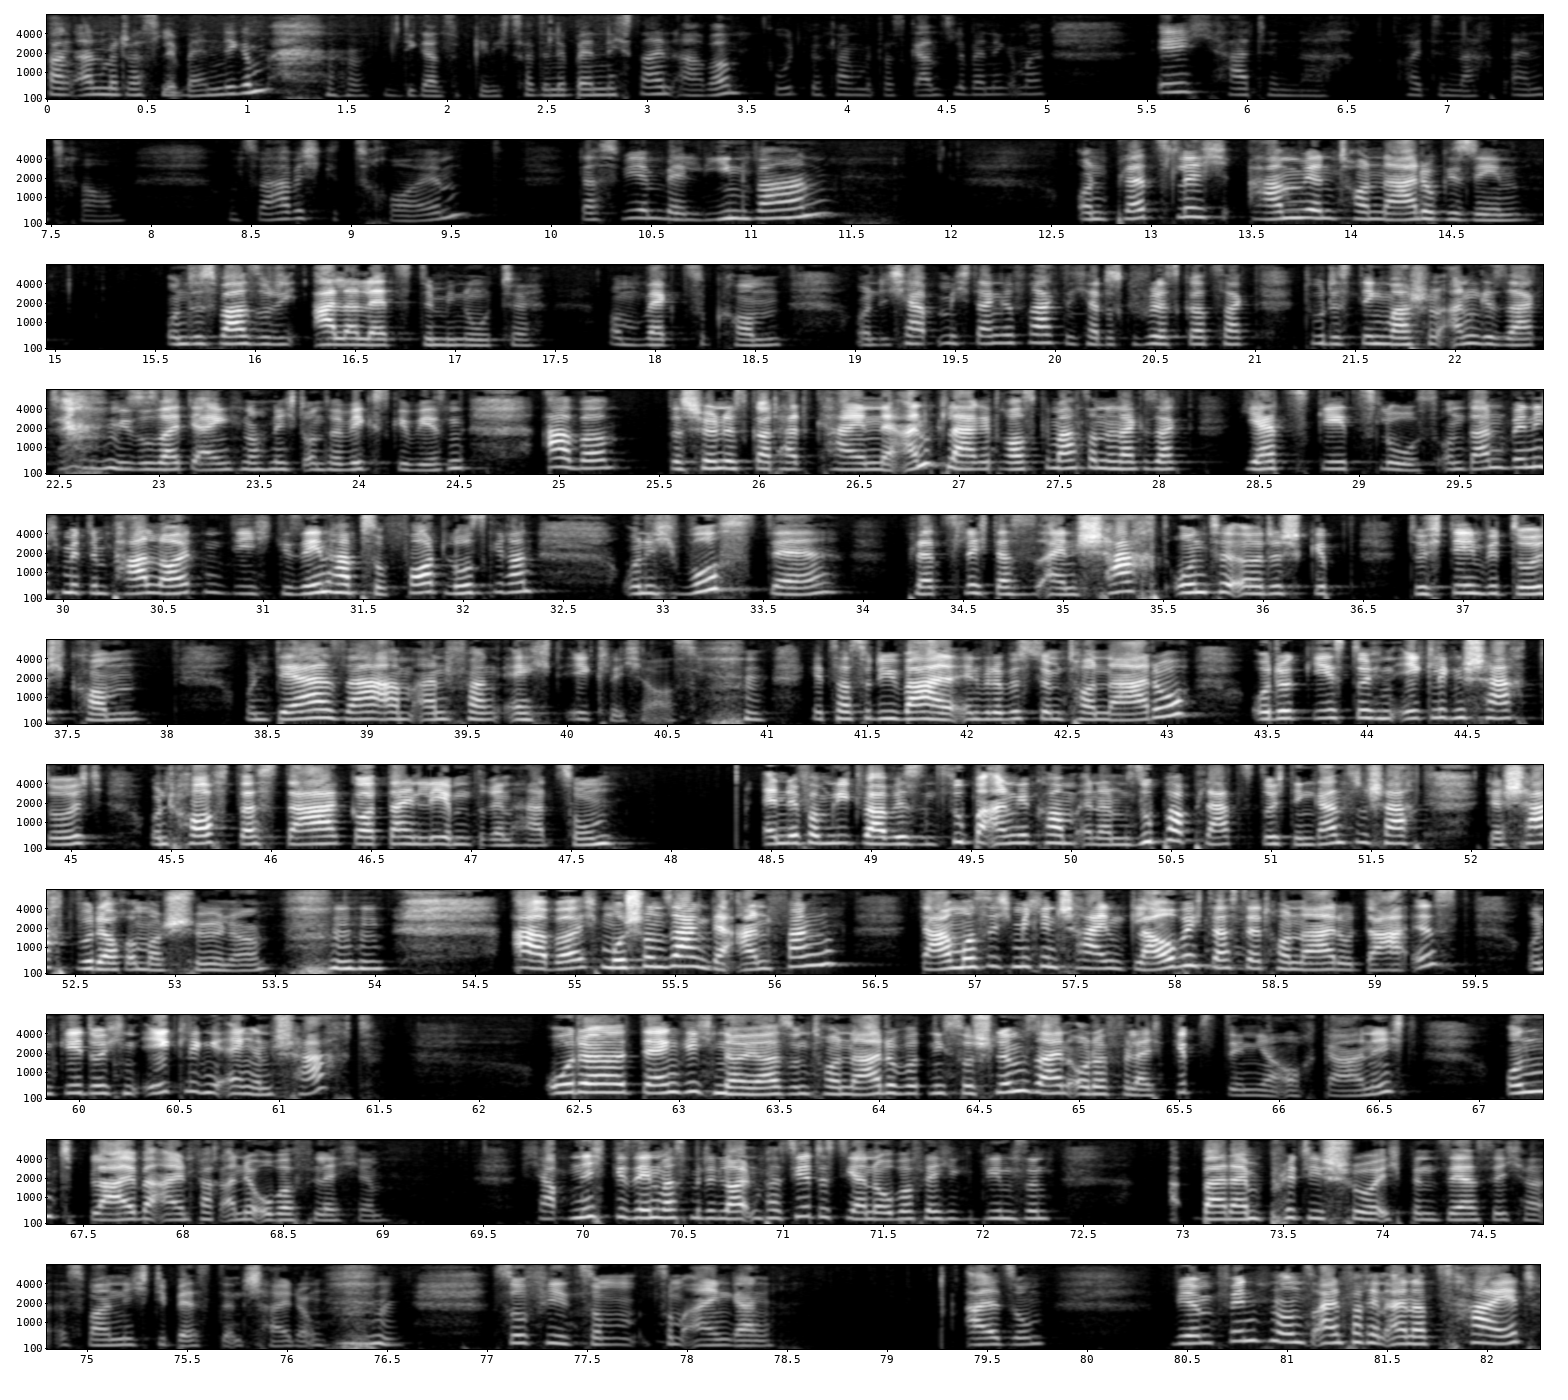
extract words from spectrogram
fange an mit was Lebendigem. Die ganze Predigt sollte lebendig sein, aber gut, wir fangen mit was ganz Lebendigem an. Ich hatte Nacht, heute Nacht einen Traum. Und zwar habe ich geträumt, dass wir in Berlin waren und plötzlich haben wir einen Tornado gesehen. Und es war so die allerletzte Minute, um wegzukommen. Und ich habe mich dann gefragt, ich hatte das Gefühl, dass Gott sagt, du, das Ding war schon angesagt. Wieso seid ihr eigentlich noch nicht unterwegs gewesen? Aber das Schöne ist, Gott hat keine Anklage draus gemacht, sondern hat gesagt, jetzt geht's los. Und dann bin ich mit ein paar Leuten, die ich gesehen habe, sofort losgerannt. Und ich wusste plötzlich, dass es einen Schacht unterirdisch gibt, durch den wir durchkommen. Und der sah am Anfang echt eklig aus. Jetzt hast du die Wahl. Entweder bist du im Tornado oder gehst durch einen ekligen Schacht durch und hoffst, dass da Gott dein Leben drin hat. So. Ende vom Lied war, wir sind super angekommen, in einem super Platz durch den ganzen Schacht. Der Schacht wurde auch immer schöner. Aber ich muss schon sagen, der Anfang, da muss ich mich entscheiden, glaube ich, dass der Tornado da ist und gehe durch einen ekligen, engen Schacht? Oder denke ich, naja, so ein Tornado wird nicht so schlimm sein oder vielleicht gibt es den ja auch gar nicht und bleibe einfach an der Oberfläche. Ich habe nicht gesehen, was mit den Leuten passiert ist, die an der Oberfläche geblieben sind, but I'm pretty sure, ich bin sehr sicher, es war nicht die beste Entscheidung. so viel zum, zum Eingang. Also, wir empfinden uns einfach in einer Zeit,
